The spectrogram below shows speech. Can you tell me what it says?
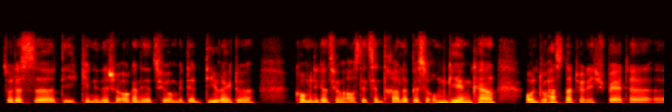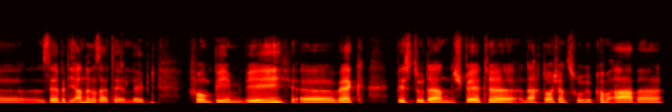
so dass äh, die chinesische Organisation mit der direkten Kommunikation aus der Zentrale besser umgehen kann. Und du hast natürlich später äh, selber die andere Seite erlebt. Vom BMW weg bist du dann später nach Deutschland zurückgekommen, aber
